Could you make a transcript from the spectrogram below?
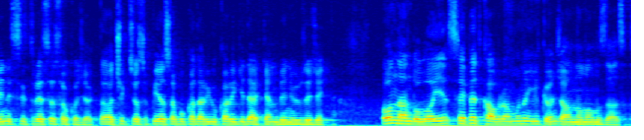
beni strese sokacaktı. Açıkçası piyasa bu kadar yukarı giderken beni üzecekti. Ondan dolayı sepet kavramını ilk önce anlamamız lazım.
